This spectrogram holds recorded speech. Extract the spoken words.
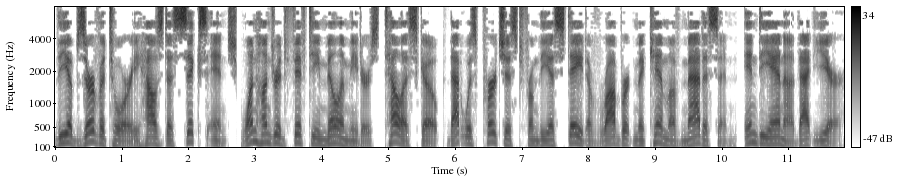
The observatory housed a 6-inch (150 mm) telescope that was purchased from the estate of Robert McKim of Madison, Indiana that year.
